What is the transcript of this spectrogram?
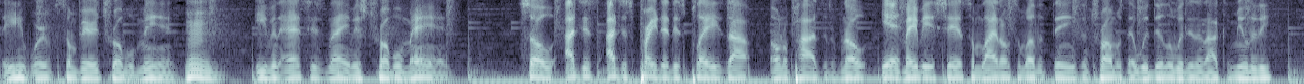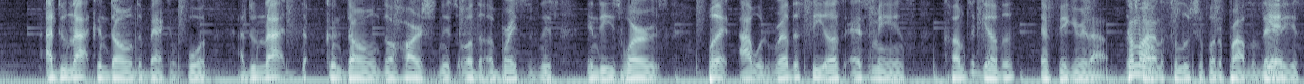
they were some very troubled men. Hmm. Even as his name is Trouble Man. So I just I just pray that this plays out on a positive note. Yes. Maybe it sheds some light on some other things and traumas that we're dealing with in our community. I do not condone the back and forth. I do not condone the harshness or the abrasiveness in these words. But I would rather see us as men come together and figure it out. Let's Come on. find a solution for the problem. That Yes. is.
